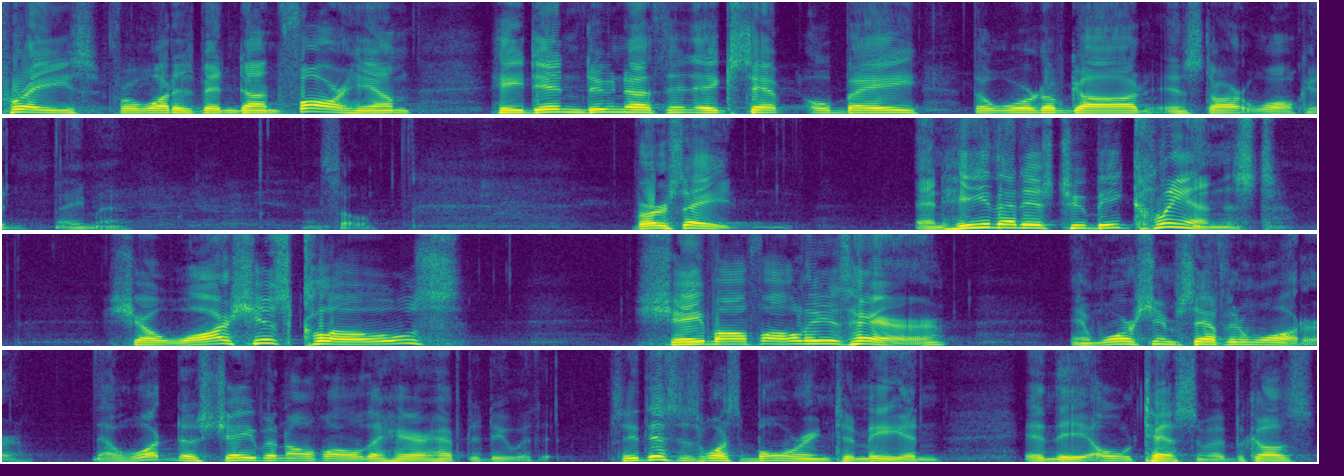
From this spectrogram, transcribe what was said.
praise for what has been done for him. He didn't do nothing except obey the Word of God and start walking. Amen. So, verse 8 And he that is to be cleansed shall wash his clothes, shave off all his hair, and wash himself in water. Now, what does shaving off all the hair have to do with it? See, this is what's boring to me in, in the Old Testament because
